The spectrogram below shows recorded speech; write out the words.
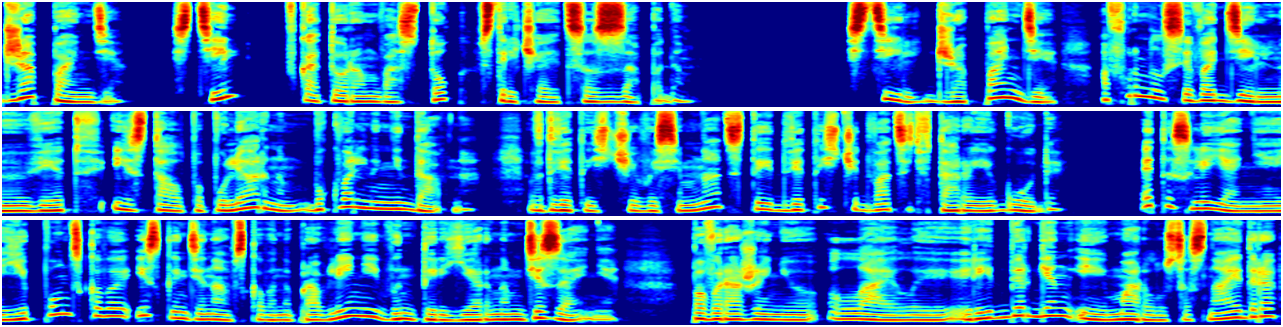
Джапанди — стиль, в котором Восток встречается с Западом. Стиль джапанди оформился в отдельную ветвь и стал популярным буквально недавно, в 2018-2022 годы. Это слияние японского и скандинавского направлений в интерьерном дизайне. По выражению Лайлы Ридберген и Марлуса Снайдера,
